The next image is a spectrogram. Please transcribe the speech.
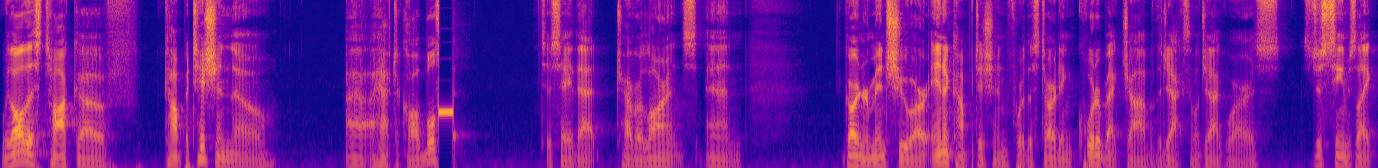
With all this talk of competition, though, I I have to call bullshit to say that Trevor Lawrence and Gardner Minshew are in a competition for the starting quarterback job of the Jacksonville Jaguars. It just seems like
